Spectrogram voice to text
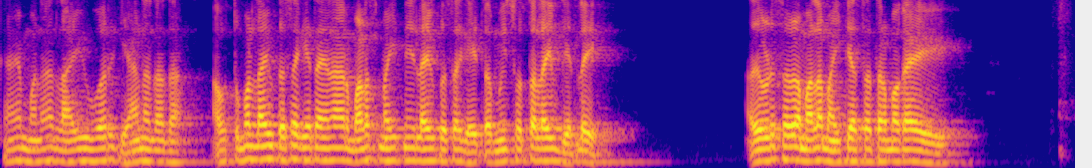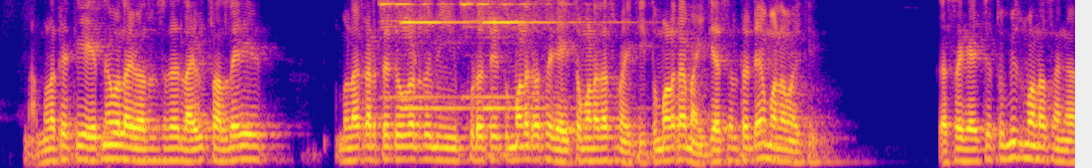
काय मला लाईव्हवर घ्या ना दादा. अहो तुम्हाला लाईव्ह कसा घेता येणार? मलाच माहीत नाही लाईव्ह कसा घ्यायचा. मी स्वतः लाईव्ह घेतलं आहे आता एवढं सगळं मला माहिती असतं तर मग काय? आम्हाला काही ते येत नाही लाईव्ह आता सगळं लाईव्ह चाललं आहे मला करता येतो करतो मी पुढं ते तुम्हाला कसं घ्यायचं मला कसं माहिती? तुम्हाला काय माहिती असेल तर द्या मला माहिती. कसं घ्यायचं तुम्हीच मला सांगा.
